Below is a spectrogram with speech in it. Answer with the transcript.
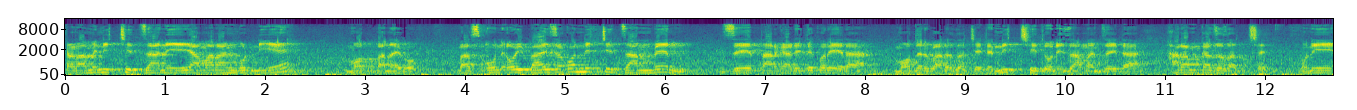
কারণ আমি নিশ্চিত জানি আমার আঙ্গুর নিয়ে মদ বানাইবো। বাস ওই ভাই যখন নিশ্চিত জানবেন যে তার গাড়িতে করে এরা মদের বারে যাচ্ছে। এটা নিশ্চিত, উনি জানেন যে এটা হারাম কাজে যাচ্ছে। উনি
